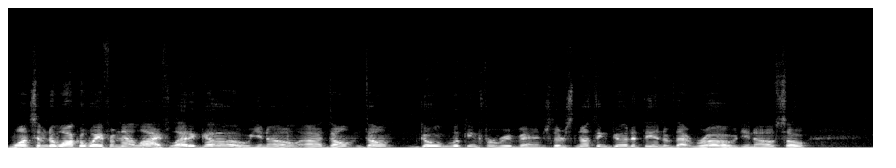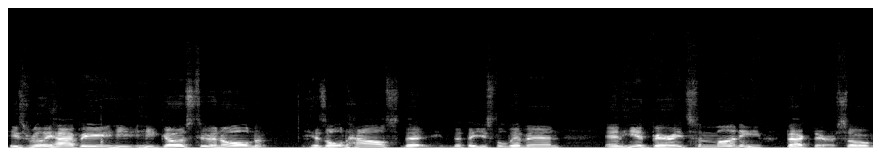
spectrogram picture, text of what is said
wants him to walk away from that life. Let it go, you know. Uh, don't don't go looking for revenge. There's nothing good at the end of that road, you know. So he's really happy. He he goes to an old his old house that that they used to live in, and he had buried some money back there. So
